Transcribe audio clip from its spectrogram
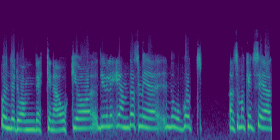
under de veckorna och jag, det är väl det enda som är något Alltså man kan inte säga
